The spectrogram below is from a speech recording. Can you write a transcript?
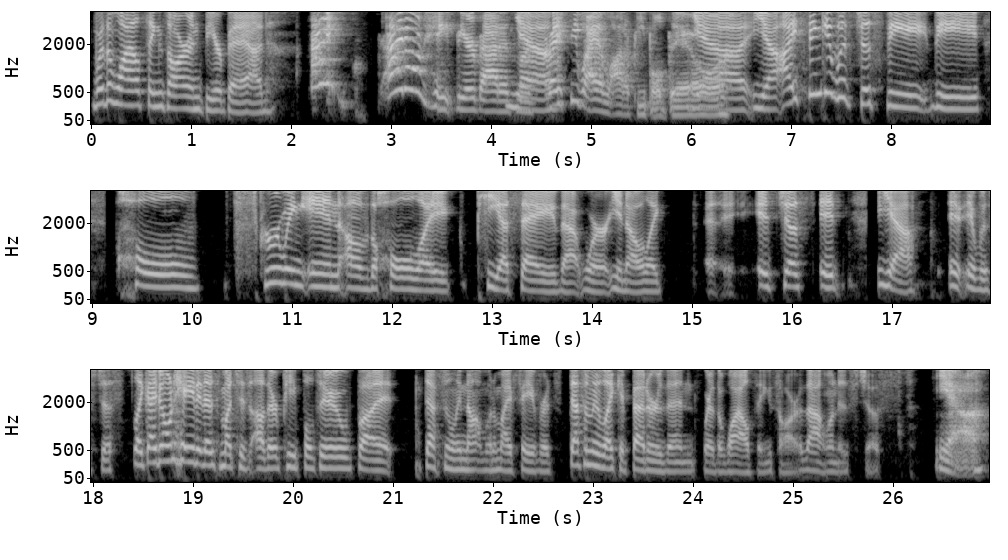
Where the wild things are and beer bad. I I don't hate beer bad as Yeah. much, but I see why a lot of people do. Yeah, yeah. I think it was just the the whole screwing in of the whole like PSA that were, you know, like eh, it just it yeah, it, it was just like I don't hate it as much as other people do, but definitely not one of my favorites. Definitely like it better than where the wild things are. That one is just Yeah.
